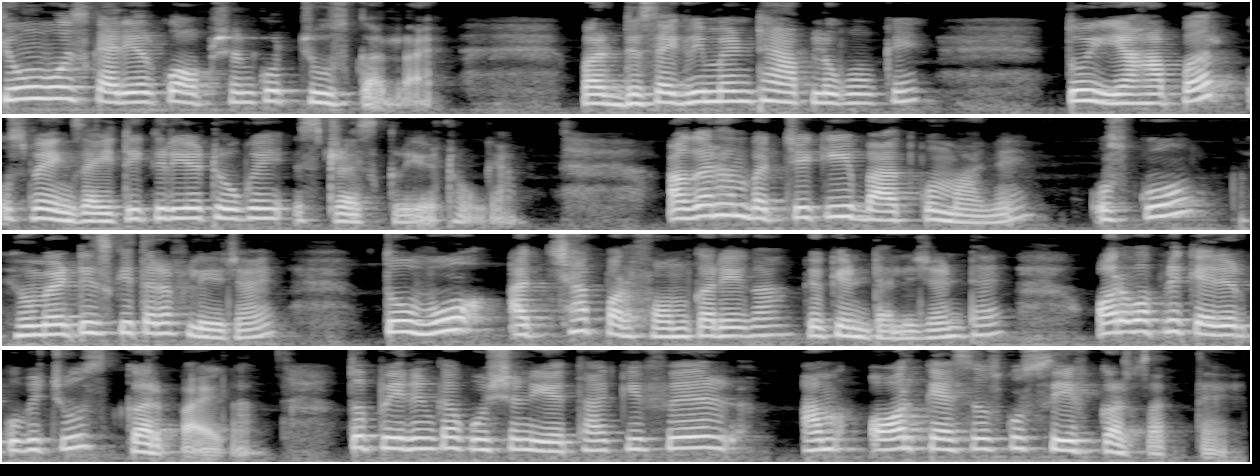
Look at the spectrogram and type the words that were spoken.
क्यों वो इस करियर को ऑप्शन को चूज़ कर रहा है? पर डिसएग्रीमेंट है आप लोगों के तो यहाँ पर उसमें एंग्जाइटी क्रिएट हो गई स्ट्रेस क्रिएट हो गया। अगर हम बच्चे की बात को माने, उसको ह्यूमैनिटीज़ की तरफ़ ले जाएँ तो वो अच्छा परफॉर्म करेगा, क्योंकि इंटेलिजेंट है। और वो अपने करियर को भी चूज़ कर पाएगा। तो पेरेंट का क्वेश्चन ये था कि फिर हम और कैसे उसको सेव कर सकते हैं?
